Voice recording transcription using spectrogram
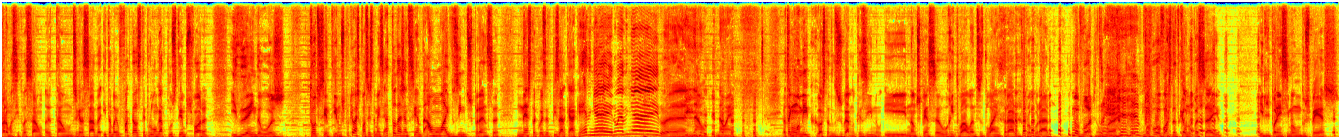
para uma situação eh, tão desgraçada e também o facto de ela se ter prolongado pelos tempos fora e de ainda hoje todos sentirmos, porque eu acho que vocês também ah, toda a gente sente, há um livezinho de esperança nesta coisa de pisar caca. É dinheiro, é dinheiro! Uh, não, não é. Eu tenho um amigo que gosta de jogar no casino e não dispensa o ritual antes de lá entrar, de procurar uma, bosta. uma, uma boa bosta de cão no passeio e de lhe pôr em cima um dos pés,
